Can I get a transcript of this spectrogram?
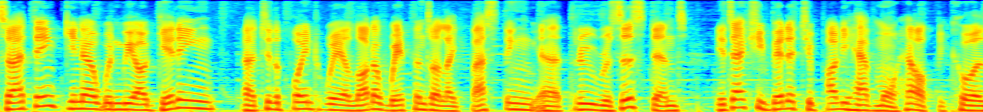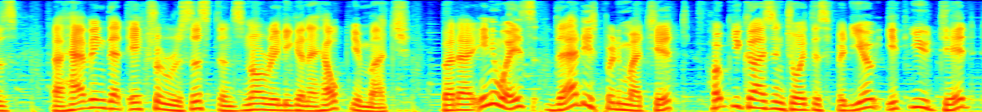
So I think, you know, when we are getting uh, to the point where a lot of weapons are like busting uh, through resistance, it's actually better to probably have more health because uh, having that extra resistance not really going to help you much. But uh, anyways, that is pretty much it. Hope you guys enjoyed this video. If you did,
